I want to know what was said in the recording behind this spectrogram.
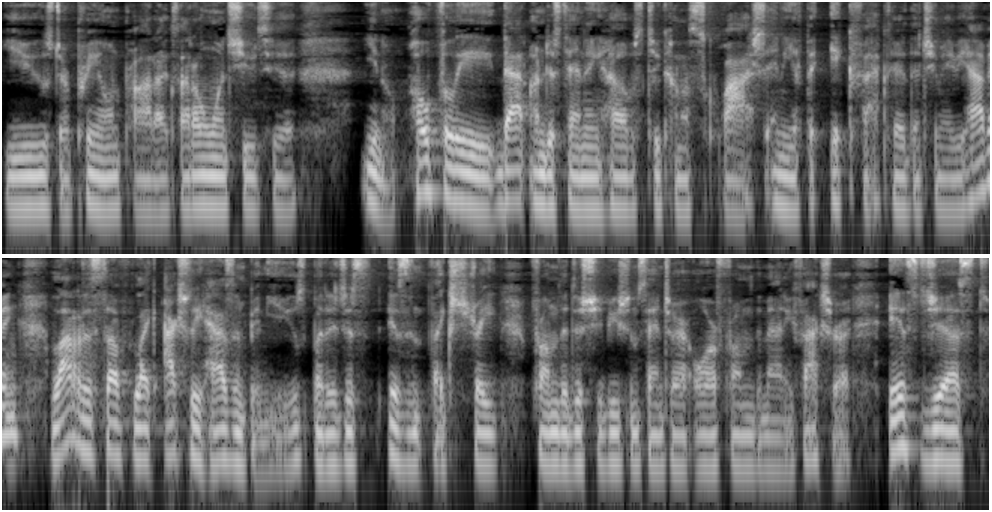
used or pre-owned products, I don't want you to, you know, hopefully that understanding helps to kind of squash any of the ick factor that you may be having. A lot of the stuff like actually hasn't been used, but it just isn't like straight from the distribution center or from the manufacturer. It's just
